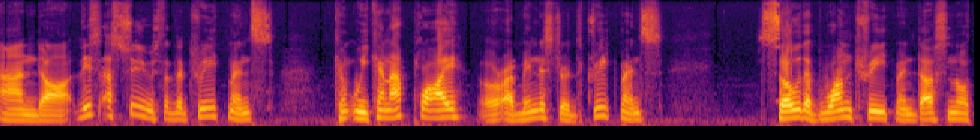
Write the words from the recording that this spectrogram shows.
And uh, this assumes that the treatments, can, we can apply or administer the treatments so that one treatment does not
